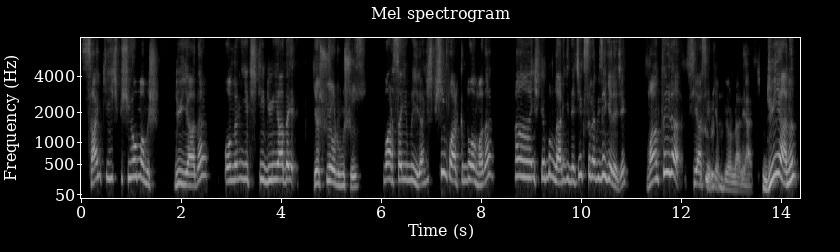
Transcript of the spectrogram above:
sanki hiçbir şey olmamış dünyada. Onların yetiştiği dünyada yaşıyormuşuz. Varsayımıyla hiçbir şeyin farkında olmadan ha işte bunlar gidecek sıra bize gelecek. Mantığıyla siyaset yapıyorlar yani. Dünyanın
